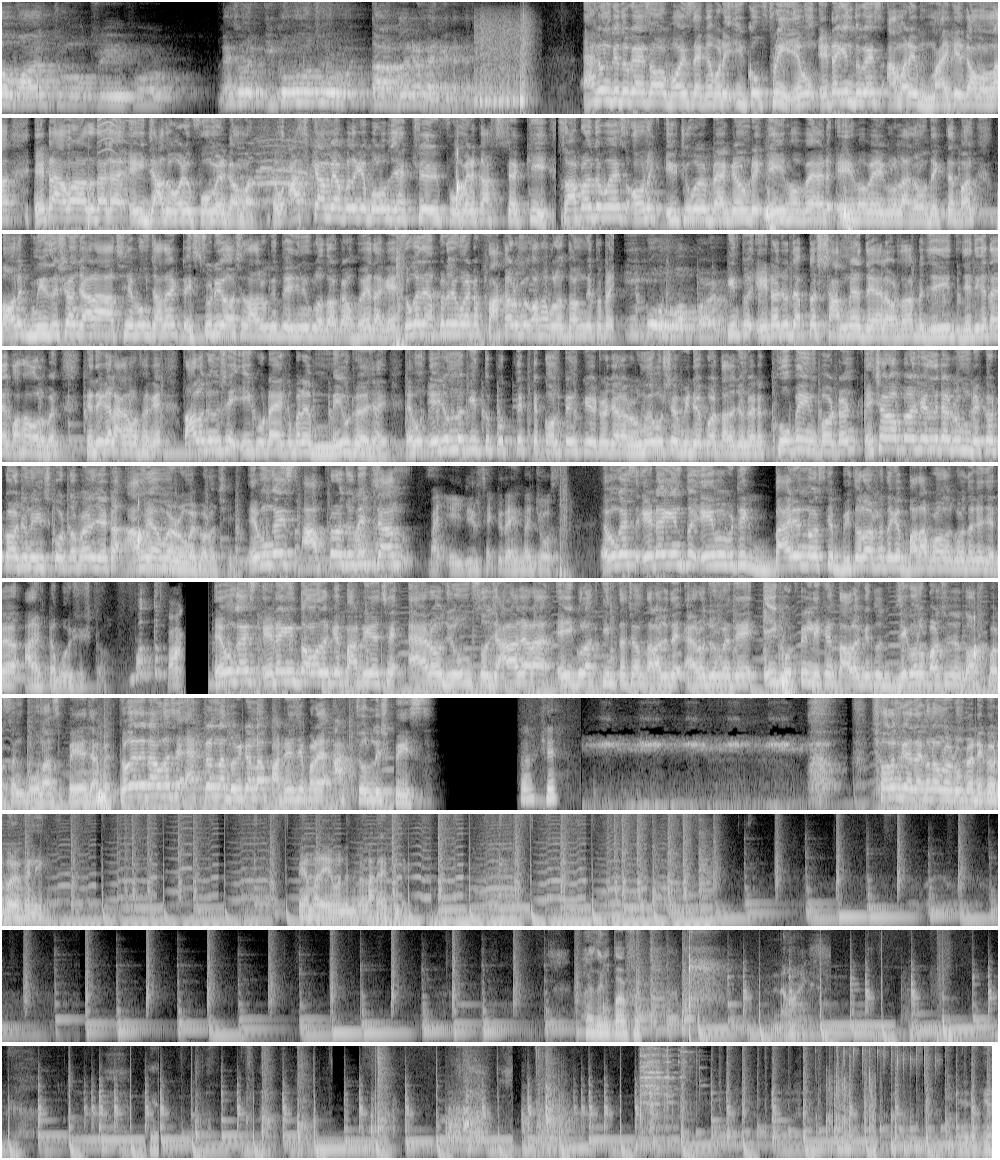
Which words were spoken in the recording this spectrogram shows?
হলো one two three four guys অনেক echo মনে হচ্ছে না রুমে দাঁড়া আপনাদের একটা ম্যাজিক দেখায় এখন কিন্তু গাইস আমার ভয়েস একেবারে ইকো ফ্রি এবং এটা কিন্তু গাইস আমার এই মাইকের কামাল না, এটা আমার হাতে থাকা এই জাদুঘরের ফোমের কামাল এবং আজকে আমি আপনাদেরকে বলব যে অ্যাকচুয়ালি ফোমের কাজটা কি। সো আপনারা তো গাইস অনেক ইউটিউবের ব্যাকগ্রাউন্ডে এইভাবে আর এইভাবে এগুলো লাগানো দেখতে পান বা অনেক মিউজিশিয়ান যারা আছে এবং যাদের একটা স্টুডিও আছে তাদেরও কিন্তু এই জিনিসগুলো দরকার হয়ে থাকে। তো গাইস আপনারা যখন একটা ফাঁকা রুমে কথা বলেন তখন কিন্তু ওটা ইকো অনুভব করেন। কিন্তু এটা যদি আপনার সামনের দেয়ালে অর্থাৎ আপনি যেদিকে তাকে কথা বলবেন সেদিকে লাগানো থাকে, তাহলে কিন্তু সেই ইকোটা একেবারে মিউট হয়ে যায় এবং এই জন্য কিন্তু প্রত্যেকটা কন্টেন্ট ক্রিয়েটর যারা রুমে বসে ভিডিও করে তাদের জন্য এটা খুবই ইম্পর্টেন্ট এছাড়াও আপনারা চাইলে এটা রুম রেকর্ড করার জন্য ইউজ করতে পারেন যেটা আমি আমার রুমে করেছি। এবং গাইস আপনারা যদি চান ভাই এই রিলস একটু দেখেন ভাই জোস। এবং গাইস এটা কিন্তু এইভাবে ঠিক বাইরের নয়েজকে ভিতরে আসা থেকে বাধা প্রদান করে থাকে যেটা আরেকটা বৈশিষ্ট্য। এবং গাইস এটা কিন্তু আমাদেরকে পাঠিয়েছে অ্যারো জুম সো যারা যারা এইগুলা কিনতে চান তারা যদি অ্যারো জুমে যে এই কোডটি লিখেন তাহলে কিন্তু যে কোনো পার্সেন্টে দশ পার্সেন্ট বোনাস পেয়ে যাবে। তো গাইস এটা আমার কাছে একটা না দুইটা না পাঠিয়েছে প্রায় আটচল্লিশ পিস ওকে চলেন গাইজ এখন আমরা রুমটা ডেকোরেট করে ফেলি আমি আমার এই দুটো লাগাই ফেলি I think perfect.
